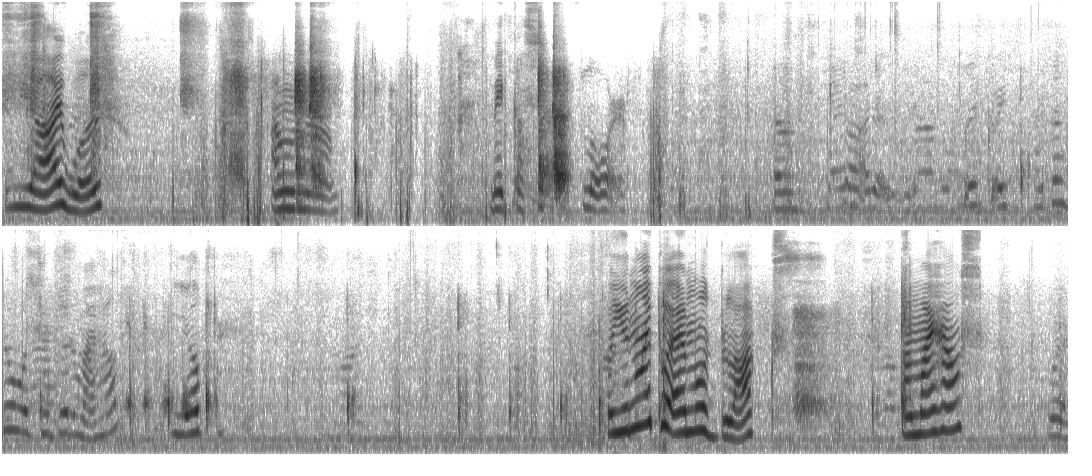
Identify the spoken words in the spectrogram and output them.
Yeah, I was. I'm gonna make a floor. Um, I can do what you did in my house. Yep. But you know I put emerald blocks on my house? Where?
